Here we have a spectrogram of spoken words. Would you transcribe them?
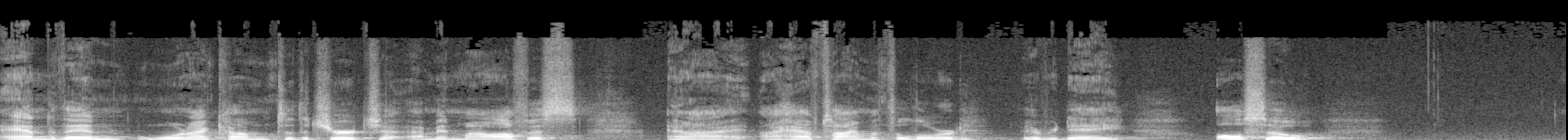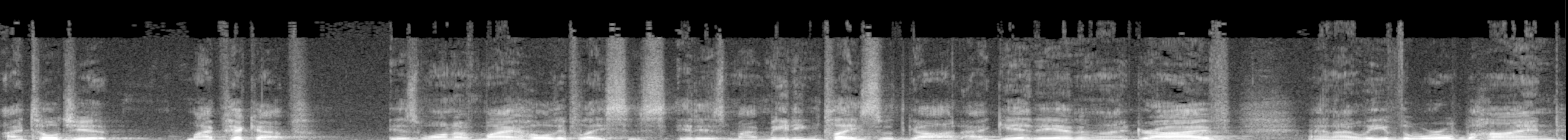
And then when I come to the church, I'm in my office and I, I have time with the Lord every day. Also, I told you my pickup is one of my holy places. It is my meeting place with God. I get in and I drive and I leave the world behind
